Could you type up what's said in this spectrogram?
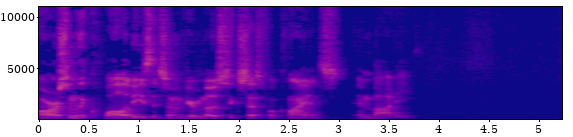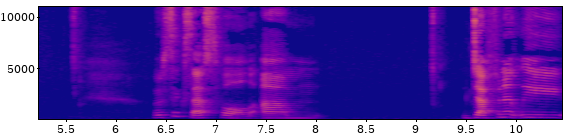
are some of the qualities that some of your most successful clients embody? Most successful. Um, definitely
